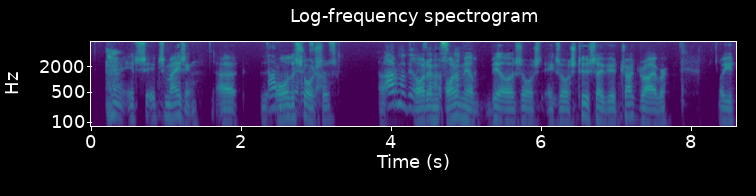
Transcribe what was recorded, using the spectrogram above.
it's it's amazing. Uh, all the sources. Uh, automobile autom- exhaust. Automobile exhaust, exhaust too. So if you're a truck driver or you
